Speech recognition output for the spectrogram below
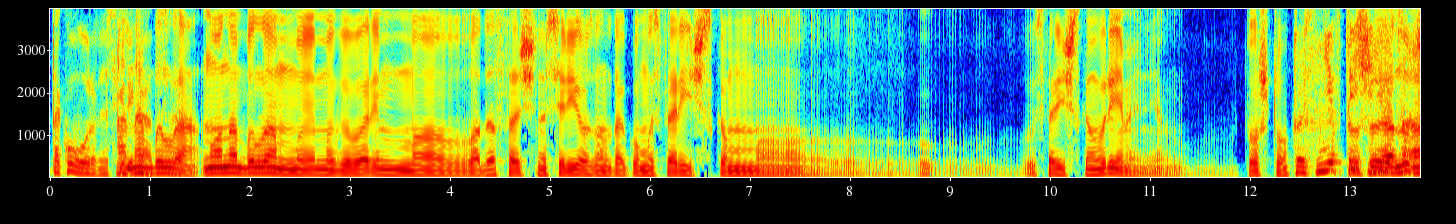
такого уровня сегрегация? Она была, но она была, мы, мы говорим э, о достаточно серьезном таком историческом историческом времени то, что... То есть не в 1960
